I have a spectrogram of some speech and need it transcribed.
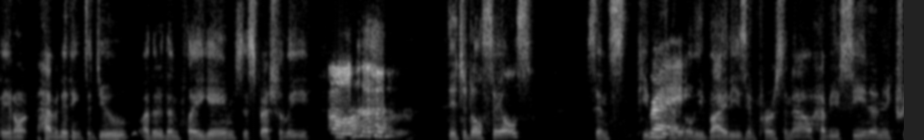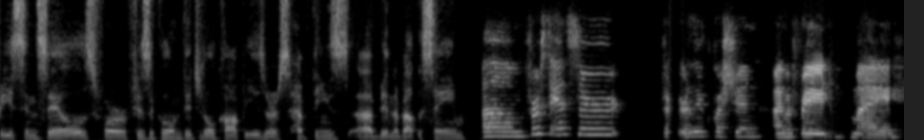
they don't have anything to do other than play games, especially digital sales since people right. can't really buy these in person now. Have you seen an increase in sales for physical and digital copies, or have things uh, been about the same? Um, first answer the earlier question, I'm afraid my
